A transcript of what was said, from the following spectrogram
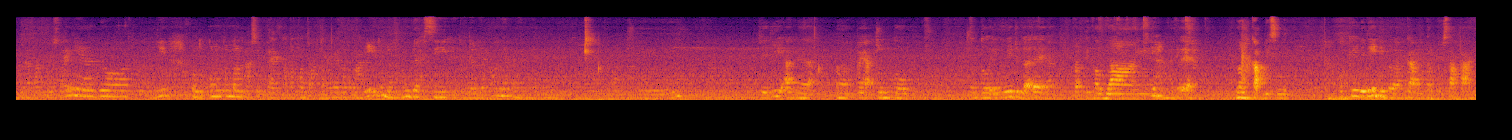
beberapa tools lainnya dot jadi untuk teman-teman arsitek atau kontraktor yang datang kemari itu udah mudah sih gitu. Udah lihat oh ya ini. Jadi ada eh, kayak contoh contoh ininya juga ada ya vertical blind Iya, gitu ya. Lengkap di sini. Oke, jadi di belakang perpustakaan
